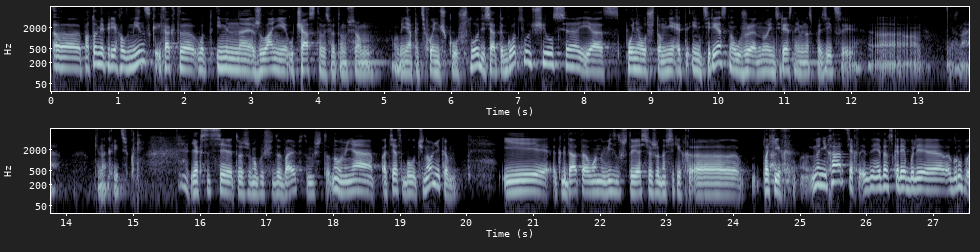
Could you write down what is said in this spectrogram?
Э, Потом я переехал в Минск, и как-то вот именно желание участвовать в этом всем у меня потихонечку ушло. Десятый год случился, я понял, что мне это интересно уже, но интересно именно с позиции, э, не знаю, кинокритика. Я, кстати, тоже могу еще добавить, потому что, ну, у меня отец был чиновником, и когда-то он увидел, что я сижу на всяких э, плохих, ну, не хартиях, это скорее были группы,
